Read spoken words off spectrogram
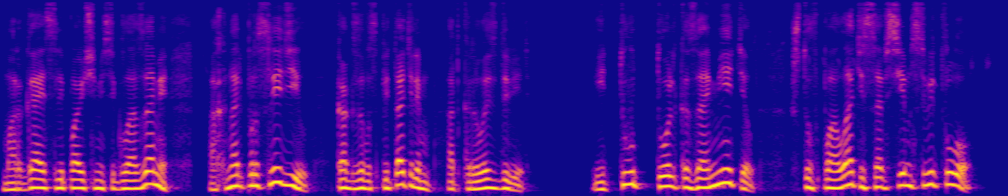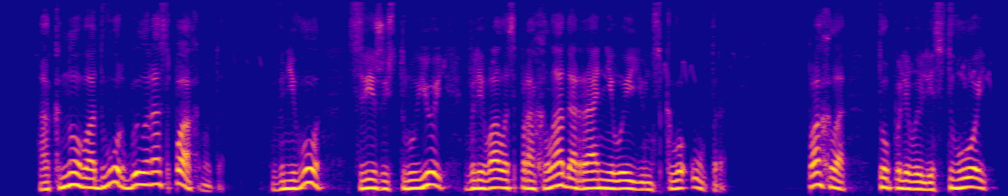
Моргая слепающимися глазами, Ахнарь проследил, как за воспитателем открылась дверь. И тут только заметил, что в палате совсем светло. Окно во двор было распахнуто. В него свежей струей вливалась прохлада раннего июньского утра. Пахло тополевой листвой,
